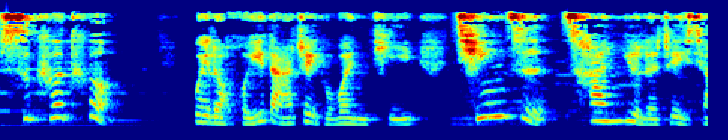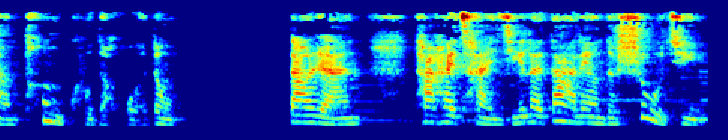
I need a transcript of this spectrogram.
斯科特为了回答这个问题，亲自参与了这项痛苦的活动。当然，他还采集了大量的数据，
